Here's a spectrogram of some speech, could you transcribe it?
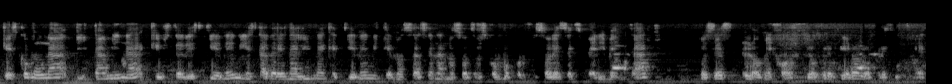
que es como una vitamina que ustedes tienen y esta adrenalina que tienen y que nos hacen a nosotros como profesores experimentar pues es lo mejor. Yo prefiero lo presencial.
